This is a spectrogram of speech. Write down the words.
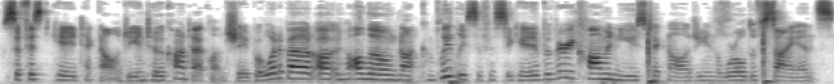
sophisticated technology into a contact lens shape. But what about, uh, although not completely sophisticated, but very common use technology in the world of science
